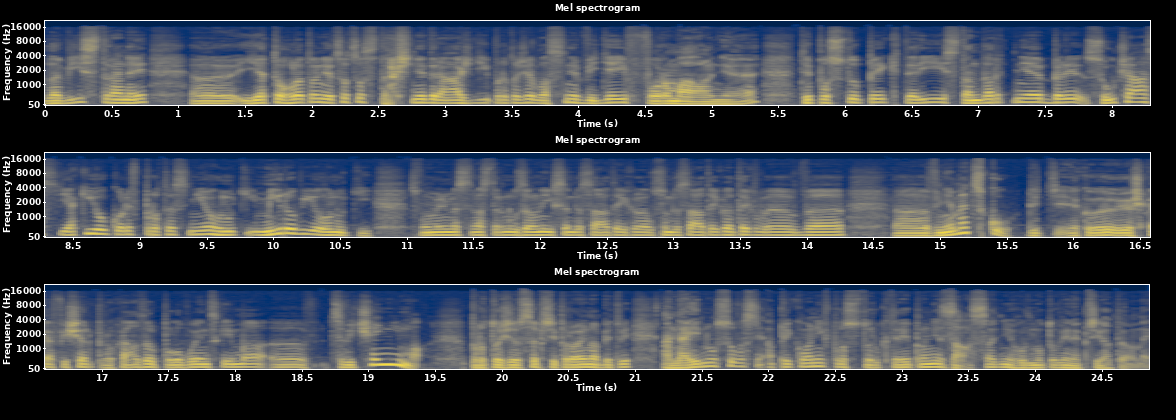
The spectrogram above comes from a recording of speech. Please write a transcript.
levé strany, eh, je tohle to něco, co strašně dráždí, protože vlastně vidějí formálně ty postupy, které standardně byly součástí jakýhokoliv protestního hnutí, mírového hnutí. Vzpomeňme si na stranu zelených 70. a 80. letech v, v, eh, v Německu, kdy jako Joška Fischer procházel polovojenskýma eh, cvičeníma, protože se připravuje na bitvy a najednou jsou vlastně aplikovaný v prostoru, který je pro ně zásadně hodnotově nepřijatelný.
